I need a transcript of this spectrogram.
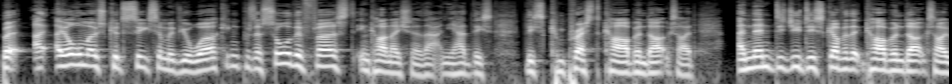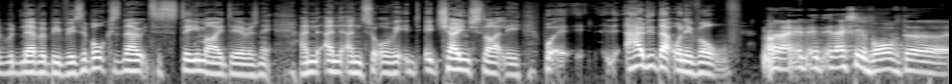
But I, I, almost could see some of your working because I saw the first incarnation of that, and you had this this compressed carbon dioxide, and then did you discover that carbon dioxide would never be visible? Because now it's a steam idea, isn't it? And and, and sort of it, it changed slightly. What, how did that one evolve? No, it, it, it actually evolved uh,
